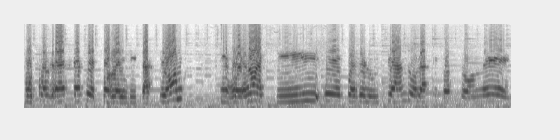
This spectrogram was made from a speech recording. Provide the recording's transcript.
Muchas gracias eh, por la invitación. y bueno, aquí eh, pues denunciando la situación de,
